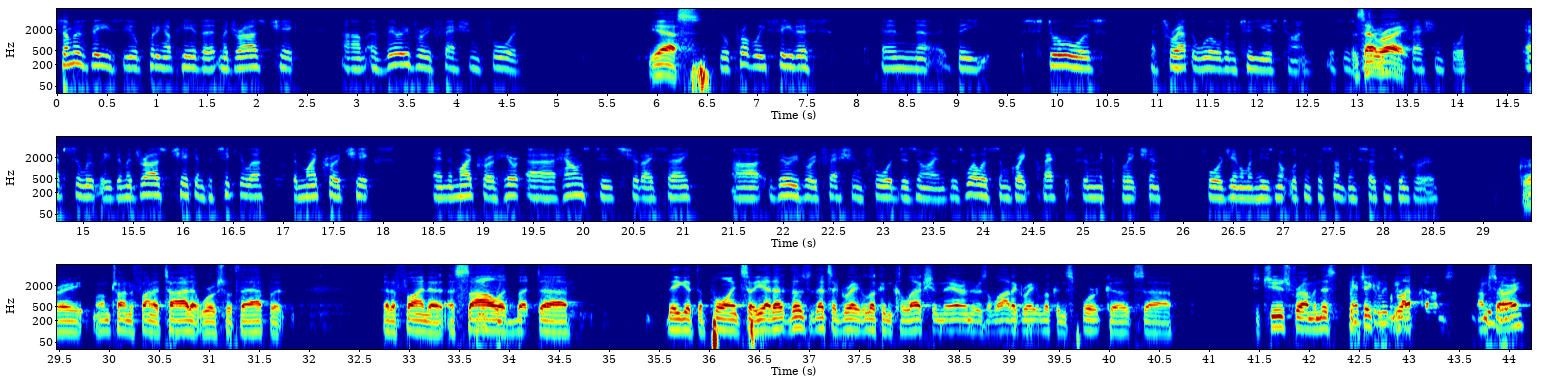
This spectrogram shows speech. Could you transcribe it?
Some of these you're putting up here, the Madras check, um, are very, very fashion forward. Yes. You'll probably see this in uh, the stores throughout the world in two years' time. This is, is that right? Fashion forward. Absolutely. The Madras check in particular, the micro checks, and the micro uh, houndstooth, should I say, are very, very fashion-forward designs, as well as some great classics in the collection for a gentleman who's not looking for something so contemporary. Great. Well, I'm trying to find a tie that works with that, but got to find a, a solid. But uh, they get the point. So yeah, that, those, that's a great looking collection there, and there's a lot of great looking sport coats uh, to choose from. And this particular glove comes. I'm you sorry. Know,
